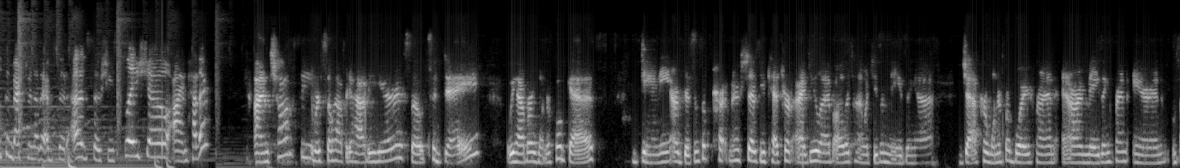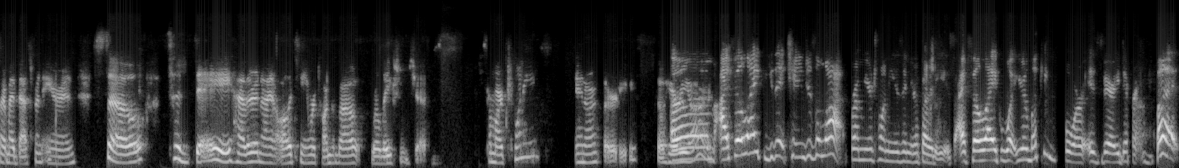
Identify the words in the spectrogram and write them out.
welcome back to another episode of So She Slay Show. I'm Heather. I'm Chauncey. We're so happy to have you here. So today we have our wonderful guest, Danny, our business of partnerships. You catch her on IG Live all the time, which she's amazing at. Jeff, her wonderful boyfriend, and our amazing friend Aaron. I'm sorry, my best friend Aaron. So today, Heather and I and all the team were talking about relationships from our 20s and our 30s. So here um, we are. Um, I feel like it changes a lot from your 20s and your 30s. I feel like what you're looking for is very different, but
